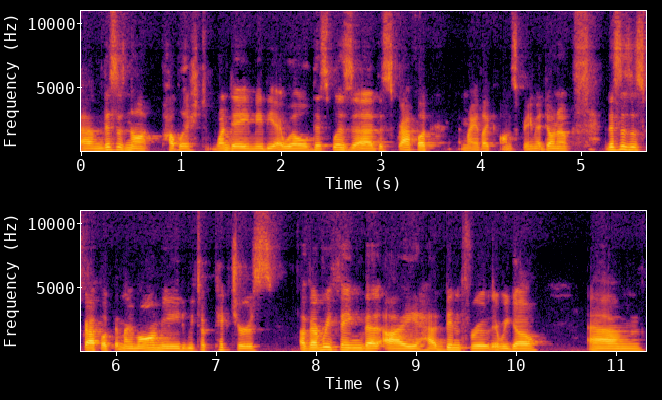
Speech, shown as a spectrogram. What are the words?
Um, this is not published. One day maybe i will. This was uh, the scrapbook am I like on screen? I don't know. This is a scrapbook that my mom made. We took pictures of everything that I had been through. There we go. Um,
